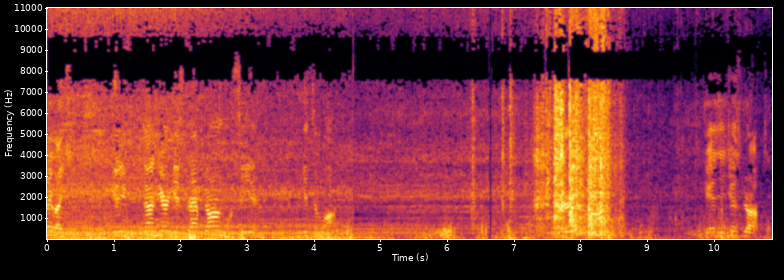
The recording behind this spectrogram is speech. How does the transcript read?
Anyways, get him down here and get strapped on. We'll see you when he gets unlocked. There it is. Jesse just dropped it.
